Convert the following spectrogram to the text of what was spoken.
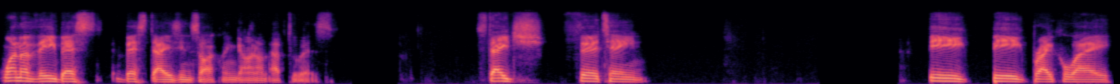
one of the best best days in cycling going on afterwards. Stage 13. Big, big breakaway.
